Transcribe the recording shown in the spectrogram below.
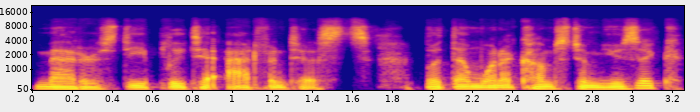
matters deeply to adventists but then when it comes to music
